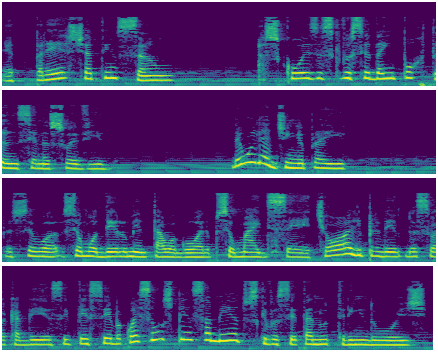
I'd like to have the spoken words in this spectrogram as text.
é preste atenção às coisas que você dá importância na sua vida. Dê uma olhadinha para aí, para o seu, seu modelo mental agora, para o seu mindset. Olhe para dentro da sua cabeça e perceba quais são os pensamentos que você está nutrindo hoje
